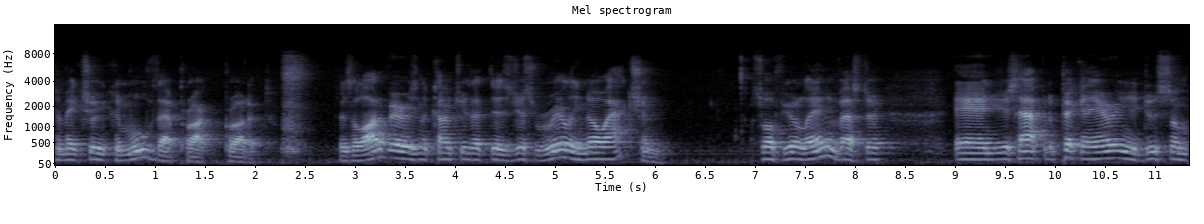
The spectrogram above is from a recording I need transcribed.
to make sure you can move that product. There's a lot of areas in the country that there's just really no action. So if you're a land investor and you just happen to pick an area and you do some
